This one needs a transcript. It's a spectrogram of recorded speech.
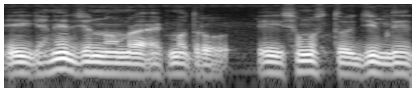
এই জ্ঞানের জন্য আমরা একমাত্র এই সমস্ত জীবদের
